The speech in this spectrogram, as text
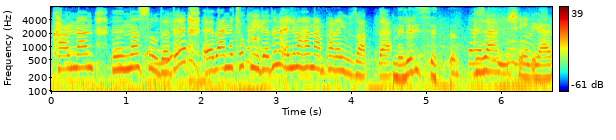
Karnen e, nasıl dedi. E, ben de çok iyi dedim. Elime hemen parayı uzattı. Neler hissettin? Güzel şeyler.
